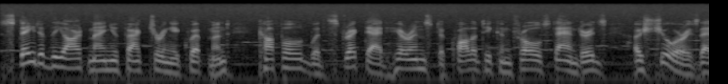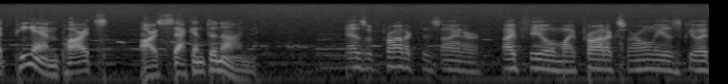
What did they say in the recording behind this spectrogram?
State-of-the-art manufacturing equipment coupled with strict adherence to quality control standards assures that PM parts are second to none. As a product designer, I feel my products are only as good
